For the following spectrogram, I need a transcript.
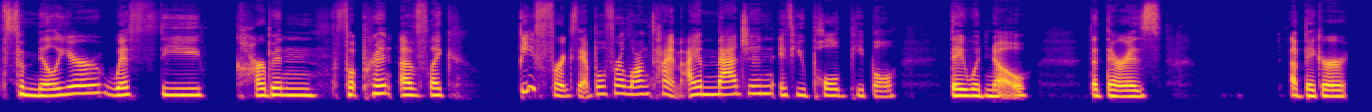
familiar with the carbon footprint of like beef, for example, for a long time. I imagine if you polled people, they would know that there is a bigger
